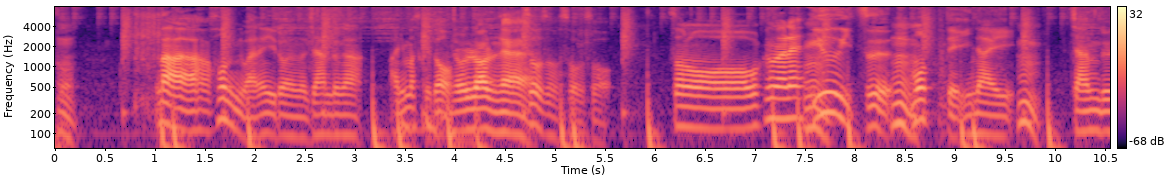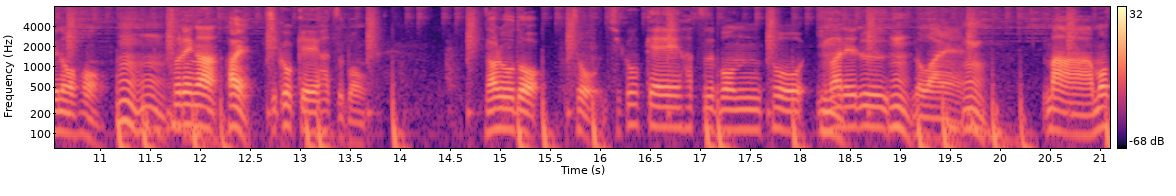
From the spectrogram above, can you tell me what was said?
そう、うん。まあ本はねいろいろなジャンルがありますけど。いろいろあるね。そうそうそうそう。その僕がね、うん。唯一ん。持っていないうん。ジャンルの本。うんうん。それがはい。自己啓発本。なるほど。そう自己啓発本と言われるのはね、うまあ持っ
